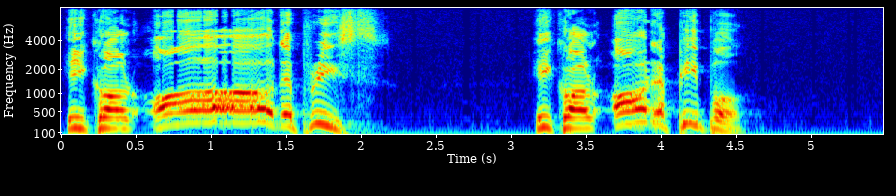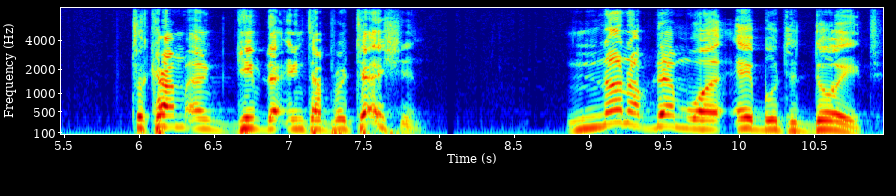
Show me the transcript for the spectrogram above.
he called all the priests, he called all the people to come and give the interpretation. None of them were able to do it.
